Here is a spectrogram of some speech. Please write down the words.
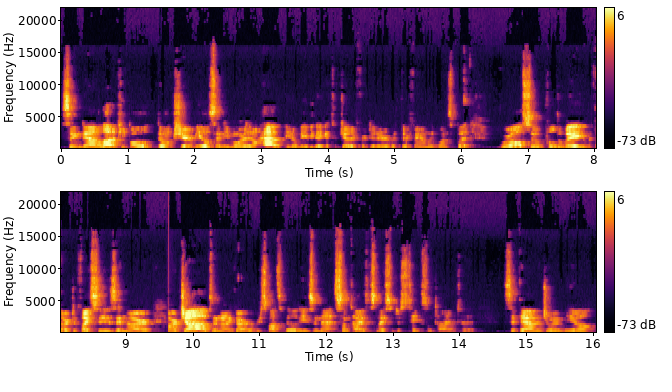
sitting down. A lot of people don't share meals anymore. They don't have, you know, maybe they get together for dinner with their family once, but we're also pulled away with our devices and our our jobs and like our responsibilities and that sometimes it's nice to just take some time to sit down, enjoy a meal.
